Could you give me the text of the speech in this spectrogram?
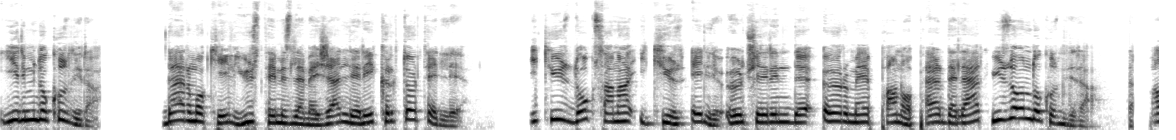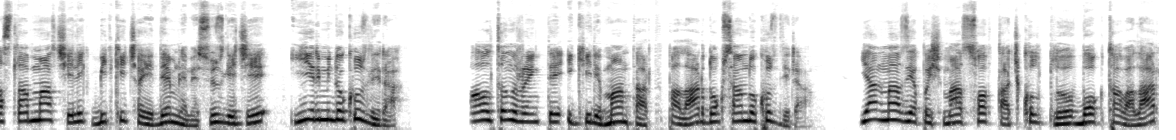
29 lira. Dermokil yüz temizleme jelleri 44.50. 290'a 250 ölçülerinde örme pano perdeler 119 lira. Paslanmaz çelik bitki çayı demleme süzgeci 29 lira. Altın renkte ikili mantar tıpalar 99 lira. Yanmaz yapışmaz soft touch kulplu wok tavalar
